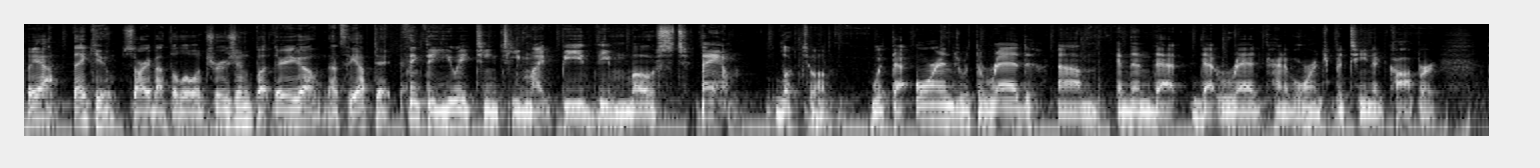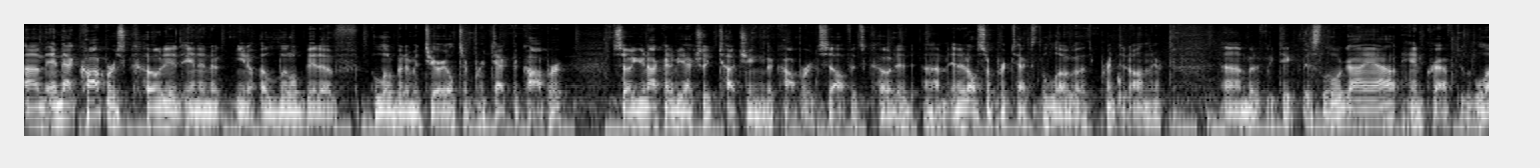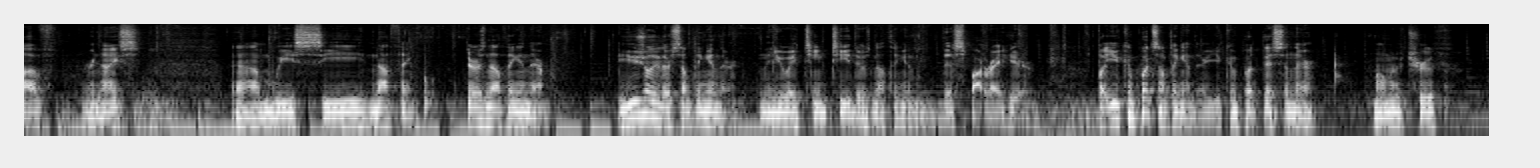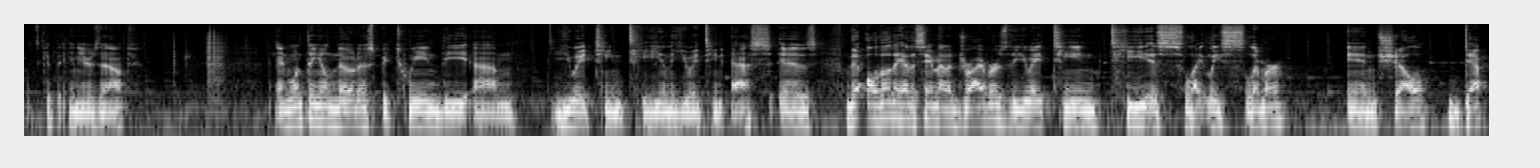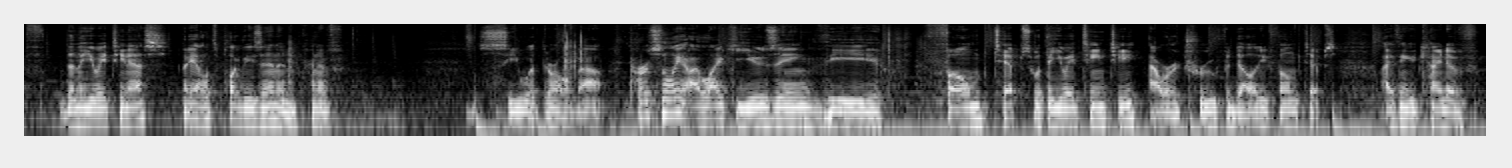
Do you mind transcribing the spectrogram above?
So yeah, thank you. Sorry about the little intrusion, but there you go. That's the update. I think the U18T might be the most bam look to them with that orange, with the red, um, and then that that red kind of orange patinaed copper. Um, and that copper is coated in a you know a little bit of a little bit of material to protect the copper. So you're not going to be actually touching the copper itself. It's coated, um, and it also protects the logo that's printed on there. Um, but if we take this little guy out, handcrafted with love, very nice. Um, we see nothing. There's nothing in there. Usually there's something in there. In the U18T, there's nothing in this spot right here. But you can put something in there. You can put this in there. Moment of truth. Let's get the in-ears out. And one thing you'll notice between the um, U18T and the U18S is that although they have the same amount of drivers, the U18T is slightly slimmer in shell depth than the U18S. But yeah, let's plug these in and kind of see what they're all about. Personally, I like using the foam tips with the U18T, our true fidelity foam tips. I think it kind of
